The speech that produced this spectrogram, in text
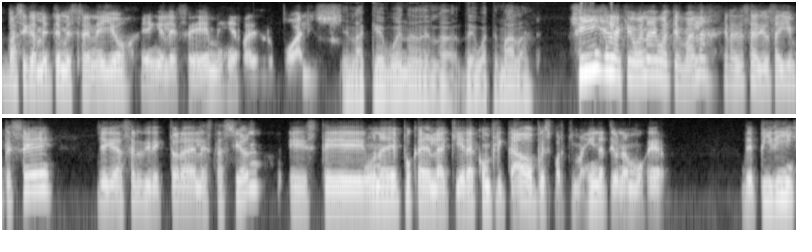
básicamente me estrené yo en el FM, en Radio Grupo Alius. En la que buena de, la, de Guatemala. Sí, en la que buena de Guatemala. Gracias a Dios ahí empecé. Llegué a ser directora de la estación este, una época en la que era complicado, pues porque imagínate una mujer de PD,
